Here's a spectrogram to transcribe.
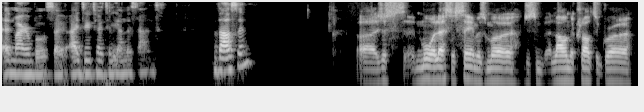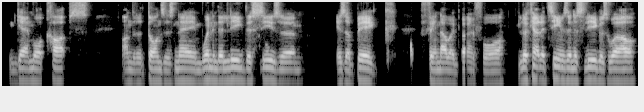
admirable. So I do totally understand. Valson? Uh, just more or less the same as Mo, just allowing the club to grow and getting more cups under the Dons' name. Winning the league this season is a big thing that we're going for. Looking at the teams in this league as well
